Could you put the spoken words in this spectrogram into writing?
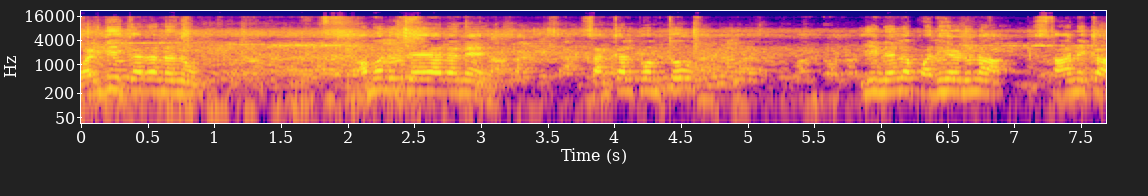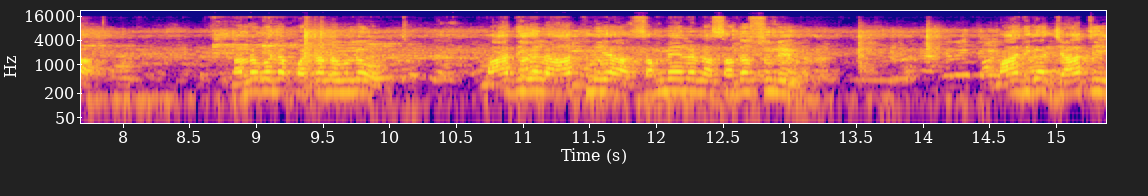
వర్గీకరణను అమలు చేయాలనే సంకల్పంతో ఈ నెల పదిహేడున స్థానిక నల్లగొండ పట్టణంలో మాదిగల ఆత్మీయ సమ్మేళన సదస్సుని మాదిగ జాతి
